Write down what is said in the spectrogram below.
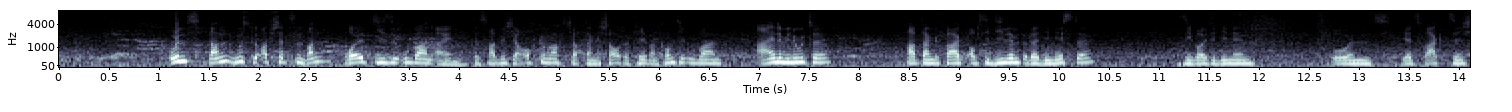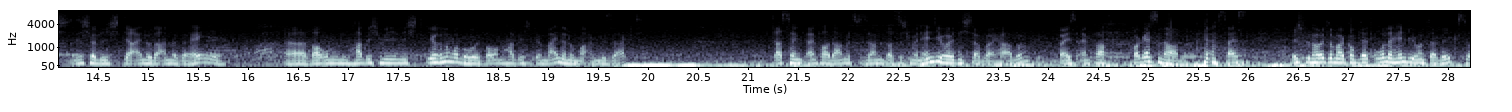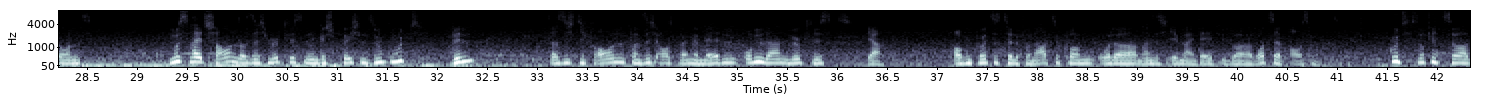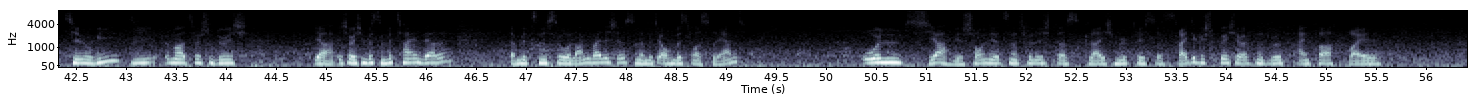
Und dann musst du abschätzen, wann rollt diese U-Bahn ein. Das habe ich ja auch gemacht. Ich habe dann geschaut, okay, wann kommt die U-Bahn? Eine Minute. Habe dann gefragt, ob sie die nimmt oder die nächste. Sie wollte die nehmen. Und jetzt fragt sich sicherlich der ein oder andere, hey, äh, warum habe ich mir nicht ihre Nummer geholt? Warum habe ich ihr meine Nummer angesagt? Das hängt einfach damit zusammen, dass ich mein Handy heute nicht dabei habe, weil ich es einfach vergessen habe. Das heißt, ich bin heute mal komplett ohne Handy unterwegs und muss halt schauen, dass ich möglichst in den Gesprächen so gut bin, dass sich die Frauen von sich aus bei mir melden, um dann möglichst ja, auf ein kurzes Telefonat zu kommen oder man sich eben ein Date über WhatsApp ausmacht. Gut, soviel zur Theorie, die immer zwischendurch ja, ich euch ein bisschen mitteilen werde, damit es nicht so langweilig ist und damit ihr auch ein bisschen was lernt. Und ja, wir schauen jetzt natürlich, dass gleich möglichst das zweite Gespräch eröffnet wird, einfach weil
